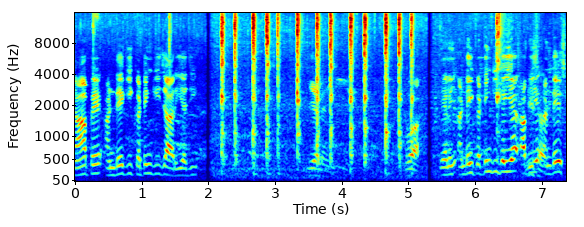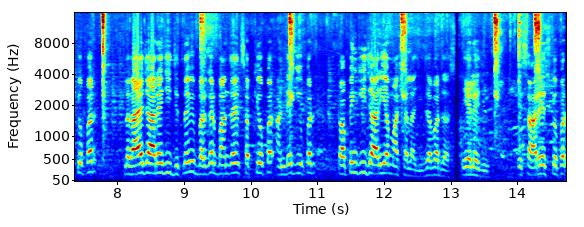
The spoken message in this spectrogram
यहाँ पे अंडे की कटिंग की जा रही है जी। ये लें वाह ये लें अंडे की कटिंग की गई है। अब ये अंडे इसके ऊपर लगाए जा रहे हैं जी। जितने भी बर्गर बन रहे हैं सबके ऊपर अंडे के ऊपर टॉपिंग की जा रही है माशाल्लाह जी ज़बरदस्त। ये ले जी ये सारे इसके ऊपर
